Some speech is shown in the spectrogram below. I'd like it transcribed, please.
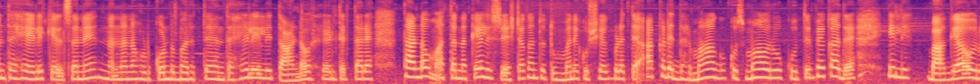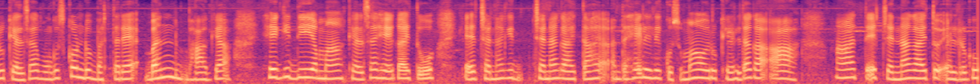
ಅಂತ ಹೇಳಿ ಕೆಲಸನೇ ನನ್ನನ್ನು ಹುಡ್ಕೊಂಡು ಬರುತ್ತೆ ಅಂತ ಹೇಳಿ ಇಲ್ಲಿ ತಾಂಡವ್ ಹೇಳ್ತಿರ್ತಾರೆ. ತಾಂಡವ್ ಮಾತನ್ನು ಕೇಳಿ ಶ್ರೇಷ್ಠಗಂತೂ ತುಂಬಾ ಖುಷಿಯಾಗಿಬಿಡುತ್ತೆ. ಆ ಕಡೆ ಧರ್ಮ ಹಾಗೂ ಕುಸುಮ ಅವರು ಕೂತಿರ್ಬೇಕಾದ್ರೆ ಇಲ್ಲಿ ಭಾಗ್ಯ ಅವರು ಕೆಲಸ ಮುಗಿಸ್ಕೊಂಡು ಬರ್ತಾರೆ. ಬಂದು ಭಾಗ್ಯ, ಹೇಗಿದ್ದೀಯಮ್ಮ? ಕೆಲಸ ಹೇಗಾಯಿತು? ಚೆನ್ನಾಗಿ, ಚೆನ್ನಾಗಾಯ್ತಾ? ಅಂತ ಹೇಳಿ ಕುಸುಮ ಅವರು ಕೇಳಿದಾಗ, ಆ ಅತ್ತೆ ಚೆನ್ನಾಗಾಯಿತು. ಎಲ್ರಿಗೂ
